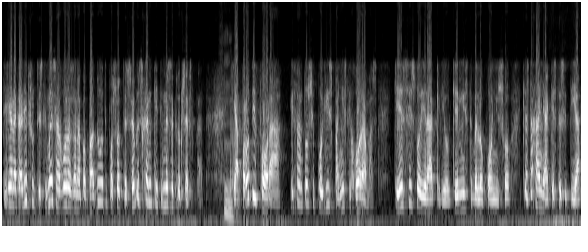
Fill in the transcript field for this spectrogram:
και για να καλύψουν τις τιμές αγόραζαν από παντού ότι οι ποσότητες έβρισκαν και οι τιμές εκτοξεύτηκαν. Για πρώτη φορά ήρθαν τόσοι πολλοί Ισπανοί στη χώρα μας, και εσείς στο Ηράκλειο, και εμείς στην Πελοπόννησο, και στα Χανιά και στη Σιτία.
